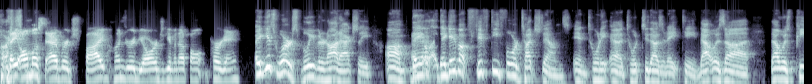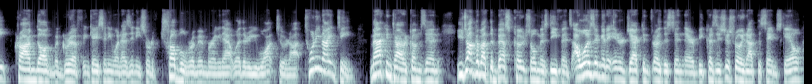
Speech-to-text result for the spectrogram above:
yards. They almost averaged 500 yards given up on, per game. It gets worse, believe it or not. Actually, um, they okay. they gave up 54 touchdowns in 20 uh, 2018. That was uh that was peak crime dog McGriff. In case anyone has any sort of trouble remembering that, whether you want to or not. 2019, MacIntyre comes in. You talk about the best coach Ole Miss defense. I wasn't going to interject and throw this in there because it's just really not the same scale.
